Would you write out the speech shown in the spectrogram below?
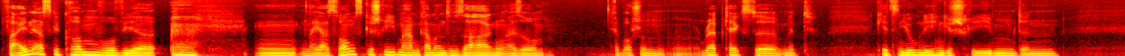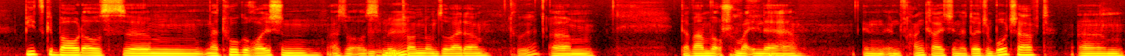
Verein erst gekommen, wo wir äh, naja, Songs geschrieben haben, kann man so sagen. Also ich habe auch schon äh, Rap-Texte mit Kids und Jugendlichen geschrieben, dann Beats gebaut aus ähm, Naturgeräuschen, also aus Mülltonnen und so weiter. Cool. Ähm, da waren wir auch schon mal in der in, in Frankreich in der deutschen Botschaft. Ähm,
